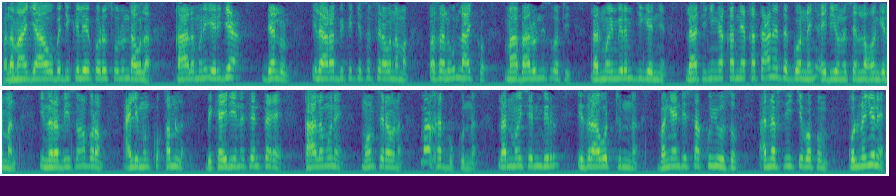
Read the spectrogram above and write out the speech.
falammaa jaahu ba dikkalee ko rasulu ndaw la qaala mu ne irji dellul ilaa rabbika ci sa firaw na ma fasalhu laaj ko maa baalu niswati lan mooy mbiram jigéen ña laati ñi nga xam ne xataana dëggoon nañ ay di yoonu seen loxo ngir man in rabbi sama borom alimun ku xam la bi kay diina seen pexe xaala mu ne moom firaw na maa xat bu kunna lan mooy seen mbir isra wattun na ba ngeen di sàkku yuusuf a nafsi ci boppam xul nañu ne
